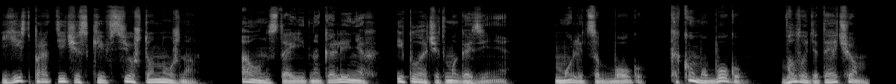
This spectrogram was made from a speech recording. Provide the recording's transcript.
Есть практически все, что нужно. А он стоит на коленях и плачет в магазине. Молится Богу. Какому Богу? Володя, ты о чем?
